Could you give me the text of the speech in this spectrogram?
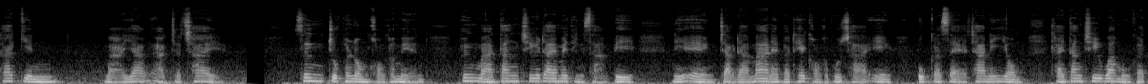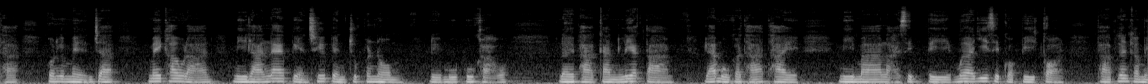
ถ้ากิน หมาย่างอาจจะใช่ ซึ่งจุกพนมของเขมรเพิ่งมาตั้งชื่อได้ไม่ถึง 3 ปี นี้เองจากดราม่าในประเทศของกัมพูชาเองปลุกกระแสชาตินิยม ใครตั้งชื่อว่าหมูกระทะ คนเขมรจะไม่เข้าร้าน มีร้านแรกเปลี่ยนชื่อเป็นจุกพนม หรือหมูภูเขา เลยพากันเรียกตาม และหมูกระทะไทยมีมาหลายสิบปีเมื่อ 20 กว่าปีก่อน พาเพื่อนเขม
